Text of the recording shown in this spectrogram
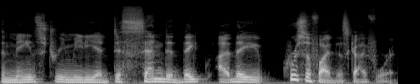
the mainstream media descended, they, uh, they crucified this guy for it.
